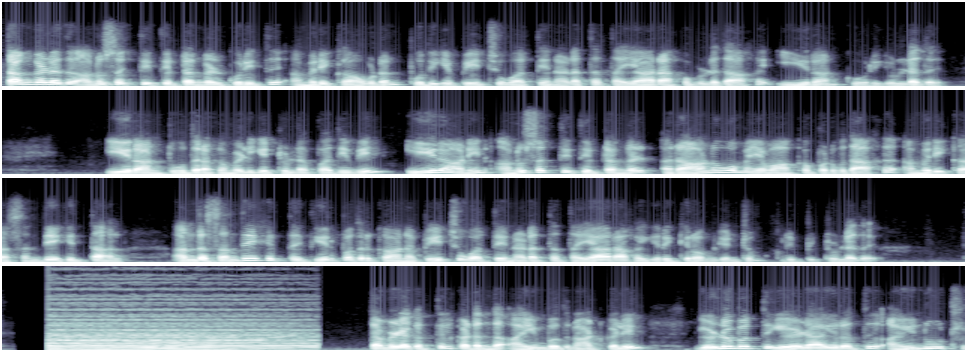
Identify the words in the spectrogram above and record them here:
தங்களது அணுசக்தி திட்டங்கள் குறித்து அமெரிக்காவுடன் புதிய பேச்சுவார்த்தை நடத்த தயாராக உள்ளதாக ஈரான் கூறியுள்ளது. ஈரான் தூதரகம் வெளியிட்டுள்ள பதிவில் ஈரானின் அணுசக்தி திட்டங்கள் இராணுவமயமாக்கப்படுவதாக அமெரிக்கா சந்தேகித்தால் அந்த சந்தேகத்தை தீர்ப்பதற்கான பேச்சுவார்த்தை நடத்த தயாராக இருக்கிறோம் என்றும் குறிப்பிட்டுள்ளது. தமிழகத்தில் கடந்த ஐம்பது நாட்களில் எழுபத்து ஏழாயிரத்து ஐநூற்று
